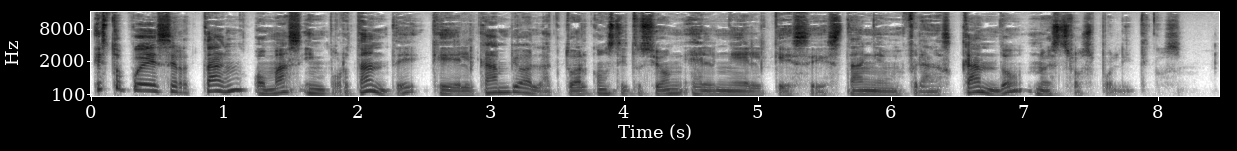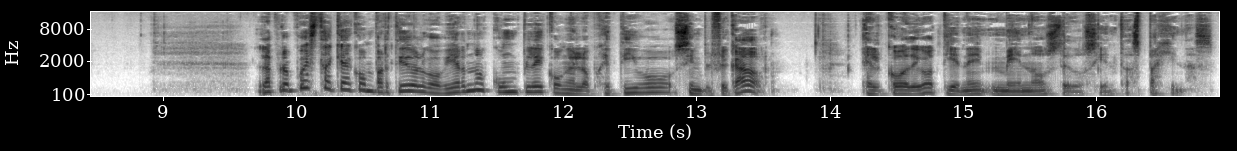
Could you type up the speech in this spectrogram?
Esto puede ser tan o más importante que el cambio a la actual constitución en el que se están enfrascando nuestros políticos. La propuesta que ha compartido el gobierno cumple con el objetivo simplificador. El código tiene menos de 200 páginas,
